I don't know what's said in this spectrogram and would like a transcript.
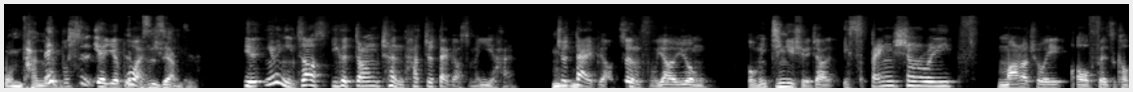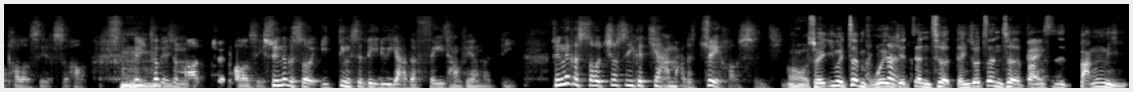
我们贪婪。哎，不是，也也不完全是这样子。也因为你知道，一个 downturn 它就代表什么意涵？就代表政府要用我们经济学叫 expansionary monetary or fiscal policy 的时候，对，特别是 monetary policy，所以那个时候一定是利率压得非常非常的低，所以那个时候就是一个加码的最好时机。哦，所以因为政府会用一些政策，等于说政策方式帮你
